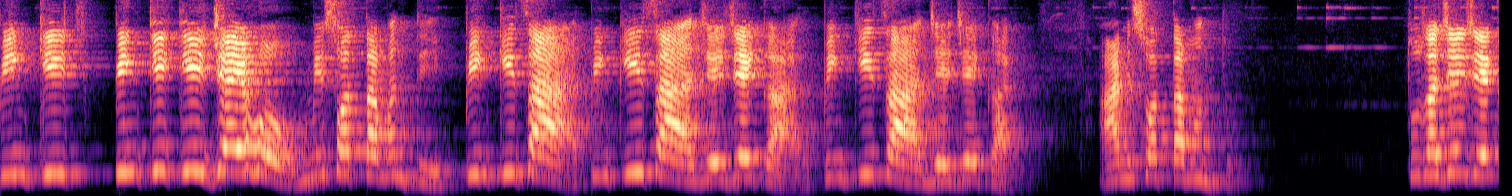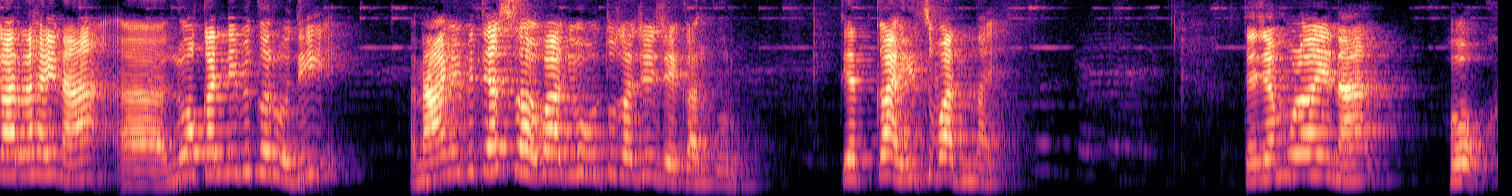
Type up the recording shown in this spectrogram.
पिंकी पिंकी की जय हो मी स्वतः म्हणते पिंकीचा पिंकीचा जय जयकार पिंकीचा जय जयकार आम्ही स्वतः म्हणतो. तुझा जय जयकार आहे ना लोकांनी बी करू दे आणि आम्ही बी त्यात सहभागी होऊन तुझा जय जयकार करू. त्यात काहीच वाद नाही. त्याच्यामुळं आहे ना हो.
